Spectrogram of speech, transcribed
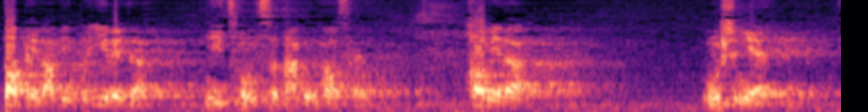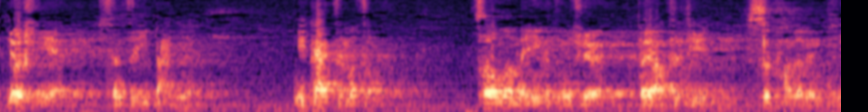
到北大并不意味着你从此大功告成，后面的五十年、六十年甚至一百年，你该怎么走？是我们每一个同学都要自己思考的问题。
